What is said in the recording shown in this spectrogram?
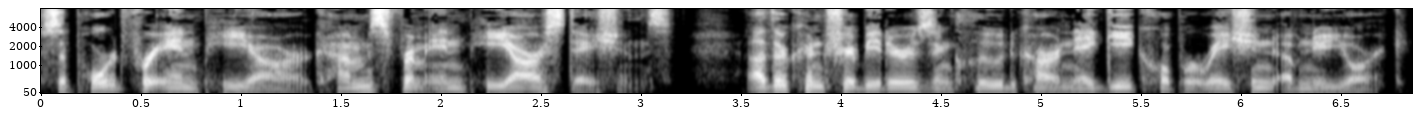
Support for NPR comes from NPR stations. Other contributors include Carnegie Corporation of New York,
